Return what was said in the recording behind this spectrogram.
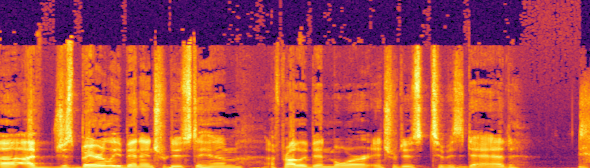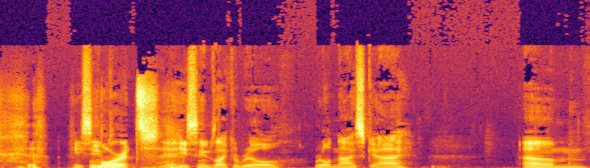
Uh, I've just barely been introduced to him. I've probably been more introduced to his dad. He seems, Lawrence? yeah, he seems like a real, real nice guy. Um,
